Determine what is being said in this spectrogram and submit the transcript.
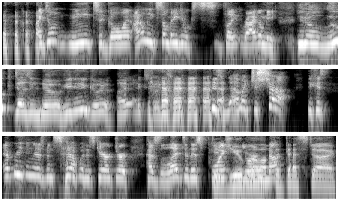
I don't need to go in. I don't need somebody to like rag on me. You know, Luke doesn't know. He didn't go to X-wing school." I'm like, just shut up, because everything that has been set up with his character has led to this point. Did you are blow up not, the Death Star?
